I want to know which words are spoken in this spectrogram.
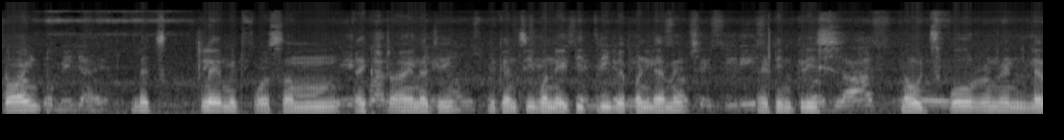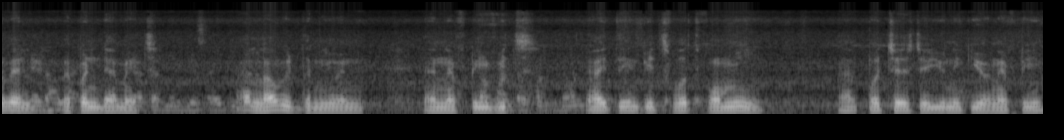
point. Let's claim it for some extra energy. You can see 183 weapon damage. It increase. Now it's 400 level weapon damage. I love it the new N nft which i think it's worth for me. I purchased a unique nft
